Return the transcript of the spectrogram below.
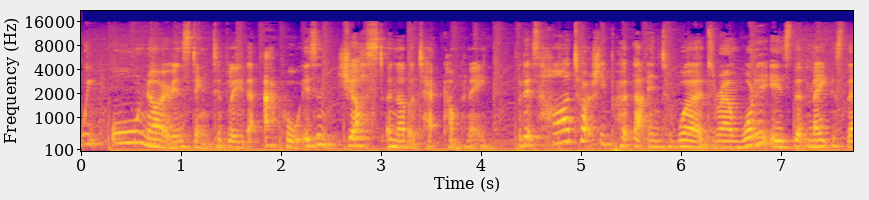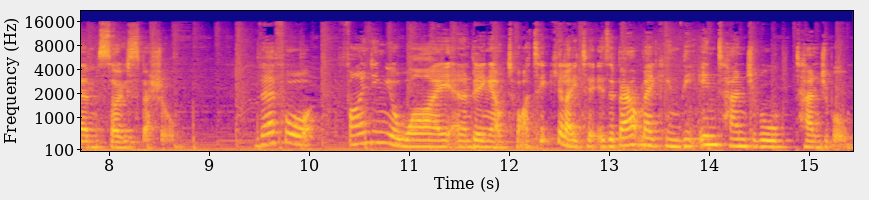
We all know instinctively that Apple isn't just another tech company, but it's hard to actually put that into words around what it is that makes them so special. Therefore, finding your why and being able to articulate it is about making the intangible tangible.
